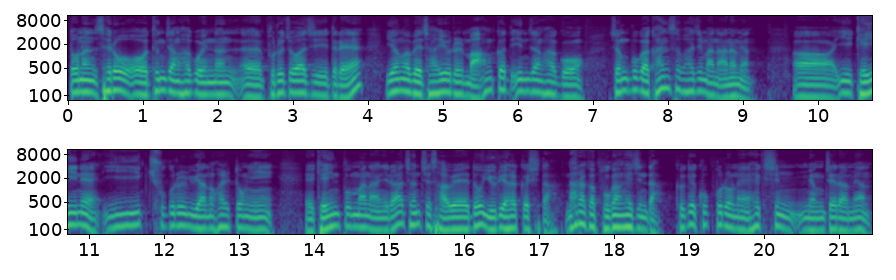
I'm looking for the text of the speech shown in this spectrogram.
또는 새로 어, 등장하고 있는 에, 부르주아지들의 영업의 자유를 마음껏 인정하고 정부가 간섭하지만 않으면 어, 이 개인의 이익 추구를 위한 활동이 개인뿐만 아니라 전체 사회에도 유리할 것이다. 나라가 부강해진다. 그게 국부론의 핵심 명제라면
